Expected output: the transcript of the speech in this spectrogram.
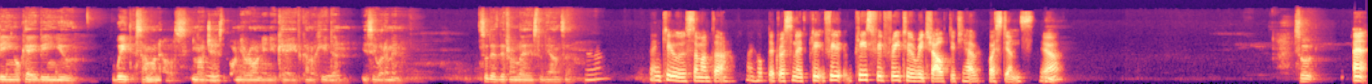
being okay, being you with someone else, not hmm. just on your own in your cave, kind of hidden. Hmm. You see what I mean? So there's different layers to the answer. Thank you, Samantha. I hope that resonates. Please feel, please feel free to reach out if you have questions. Yeah. So Uh,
